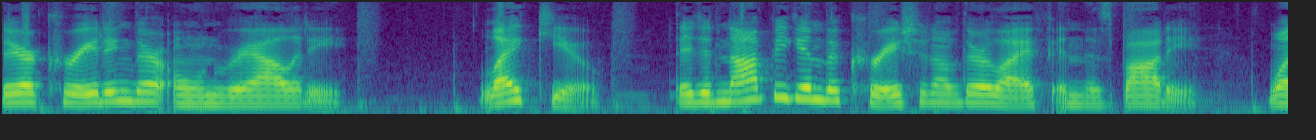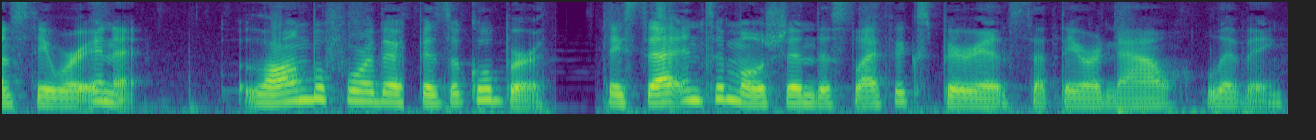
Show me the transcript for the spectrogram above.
they are creating their own reality. Like you, they did not begin the creation of their life in this body once they were in it. Long before their physical birth, they set into motion this life experience that they are now living.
